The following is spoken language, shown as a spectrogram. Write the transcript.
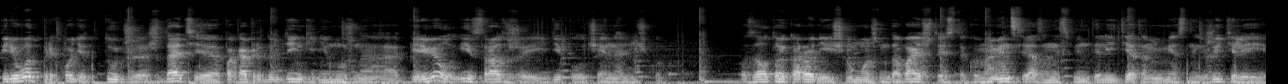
Перевод приходит тут же. Ждать, э, пока придут деньги, не нужно. Перевел и сразу же иди получай наличку. По золотой короне еще можно добавить, что есть такой момент, связанный с менталитетом местных жителей.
